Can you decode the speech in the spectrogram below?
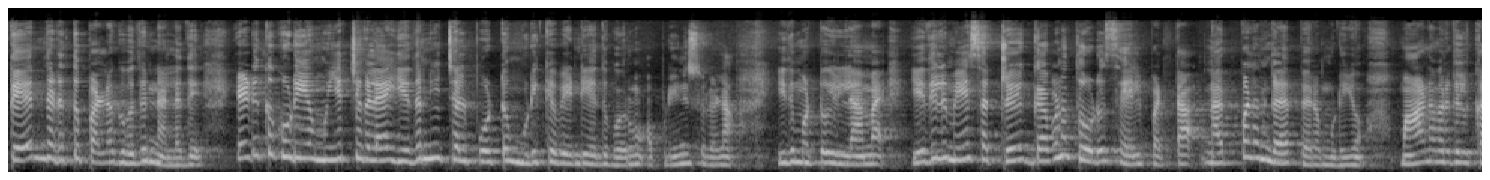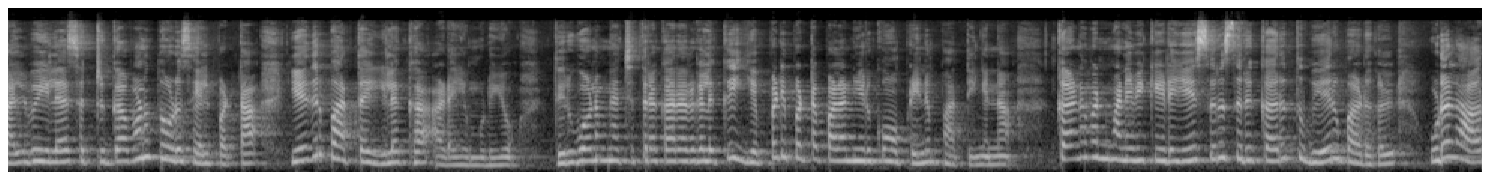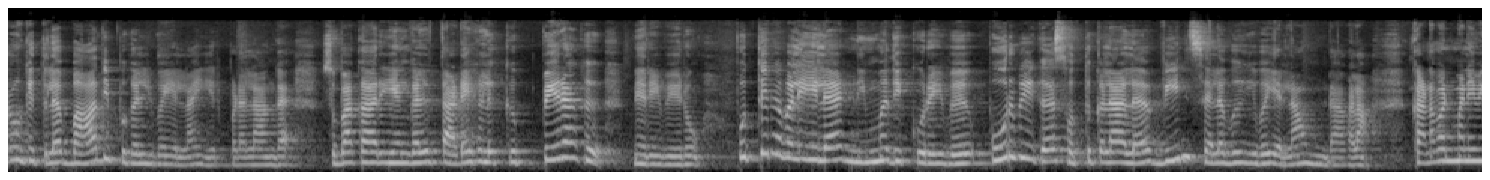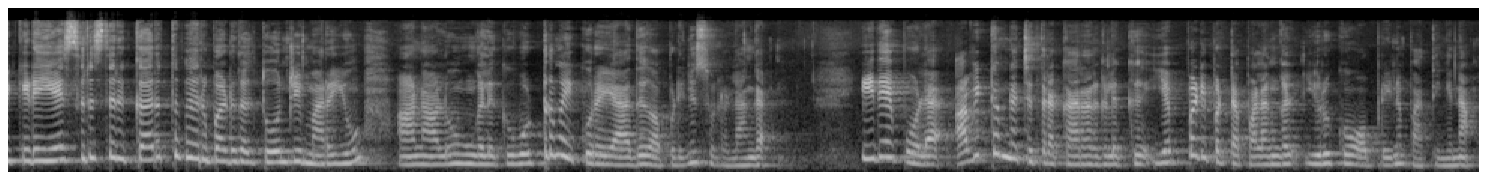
தேர்ந்தெடுத்து பழகுவது நல்லது. எடுக்கக்கூடிய முயற்சிகளை எதிர்நீச்சல் போட்டு முடிக்க வேண்டியது வரும் அப்படின்னு சொல்லலாம். இது மட்டும் இல்லாமல் எதிலுமே சற்று கவனத்தோடு செயல்பட்டால் நற்பலன்களை பெற முடியும். மாணவர்கள் கல்வியில் சற்று கவனத்தோடு செயல்பட்டால் எதிர்பார்த்த இலக்கை அடைய முடியும். திருவோணம் நட்சத்திரக்காரர்களுக்கு எப்படிப்பட்ட பலன் இருக்கும் அப்படின்னு பார்த்தீங்கன்னா கணவன் மனைவிக்கு இடையே சிறு சிறு கருத்து வேறுபாடுகள் உடல் ஆரோக்கியத்தில் பாதிப்புகள் இவையெல்லாம் ஏற்படலாங்க. சுபகாரியங்கள் தடைகளுக்கு பிறகு நிறைவேறும். புத்திர வழியில் நிம்மதி குறைவு பூர்வீக சொத்துக்களால் வீண் செலவு இவையெல்லாம் உண்டாகலாம். கணவன் மனைவிக்கிடையே சிறு சிறு கருத்து வேறுபாடுகள் தோன்றி மறையும். ஆனாலும் உங்களுக்கு ஒற்றுமை குறையாது அப்படின்னு சொல்லலாங்க. இதே போல் அவிட்டம் நட்சத்திரக்காரர்களுக்கு எப்படிப்பட்ட பலன்கள் இருக்கும் அப்படின்னு பார்த்தீங்கன்னா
